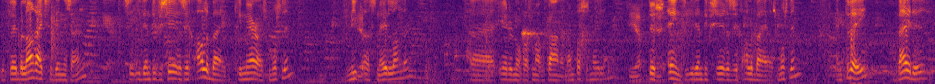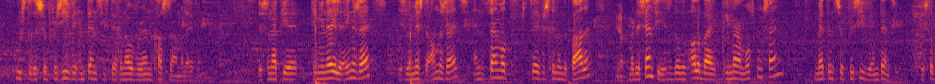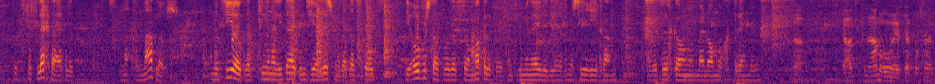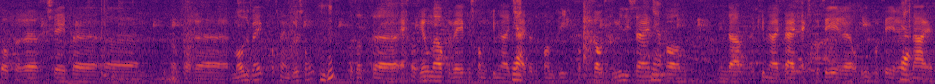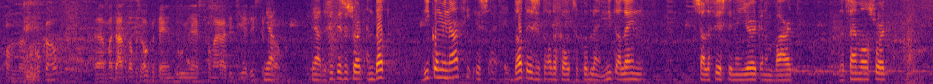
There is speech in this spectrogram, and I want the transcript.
De twee belangrijkste dingen zijn, ze identificeren zich allebei primair als moslim, niet Ja. als Nederlander. Eh, eerder nog als Marokkaan en dan pas als Nederlander. Ja. Dus één, ze identificeren zich allebei als moslim. En twee, beide koesteren subversieve intenties tegenover hun gastsamenleving. Dus dan heb je criminelen enerzijds, islamisten anderzijds. En het zijn wat twee verschillende paden. Ja. Maar de essentie is dat het allebei primair moslims zijn met een subversieve intentie. Dus dat, dat vervlecht eigenlijk na- naadloos. En dat zie je ook, dat criminaliteit en jihadisme, dat dat steeds, die overstap wordt ook veel makkelijker van criminelen die even naar Syrië gaan en weer terugkomen, maar dan nog getrainder. Ja. Ja, Arthur van Amerongen heeft daar volgens mij ook over eh, geschreven, eh, over eh, Molenbeek, volgens mij in Brussel. Mhm. Dat dat echt ook heel nauw verweven is gewoon met criminaliteit. Ja. Dat er gewoon drie gro- grote families zijn die Ja. gewoon inderdaad criminaliteit exporteren of importeren Ja. naar, van Marokko. Maar dat, dat is ook meteen het broeiennest van waaruit de jihadisten Ja. komen. Ja, dus het is een soort. En dat, die combinatie is, dat is het allergrootste probleem. Niet alleen salafisten in een jurk en een baard. Dat zijn wel een soort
